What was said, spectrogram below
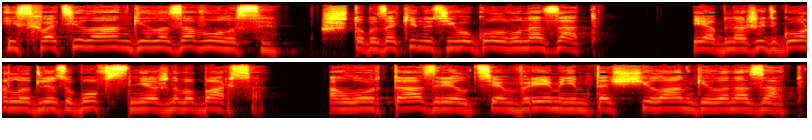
и схватила ангела за волосы, чтобы закинуть его голову назад и обнажить горло для зубов снежного барса. А лорд Азриэл тем временем тащил ангела назад,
